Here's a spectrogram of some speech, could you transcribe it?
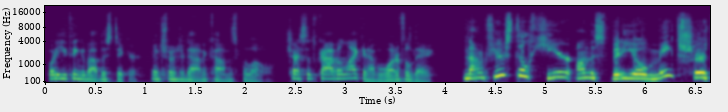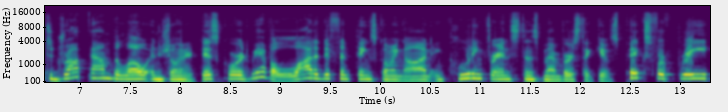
What do you think about this sticker? Make sure to down in the comments below. Share, subscribe, and like, and have a wonderful day. Now, if you're still here on this video, make sure to drop down below and join our Discord. We have a lot of different things going on, including, for instance, members that gives picks for free.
